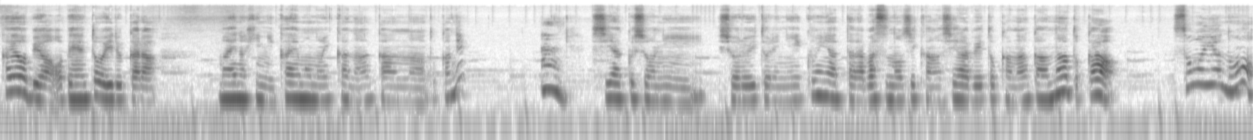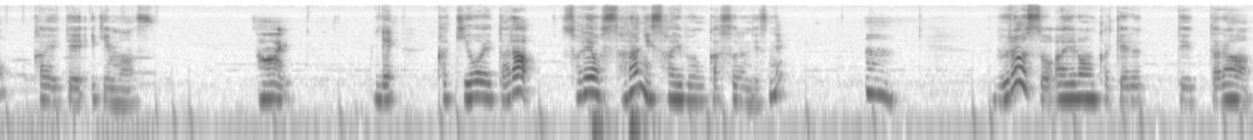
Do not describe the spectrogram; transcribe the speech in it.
火曜日はお弁当いるから前の日に買い物行かなあかんなとかね。うん。市役所に書類取りに行くんやったらバスの時間調べとかなあかんなとかそういうのを書いていきます。はい。で書き終えたらそれをさらに細分化するんですね。うん。ブラウスをアイロンかけるって言ったら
